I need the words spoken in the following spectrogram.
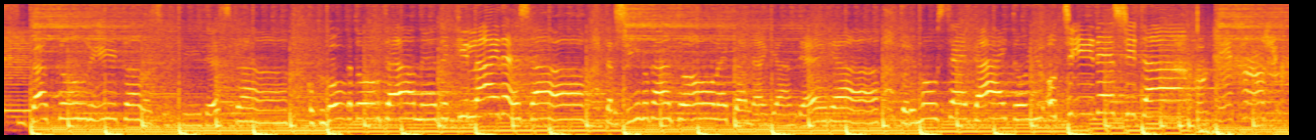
すがトリカは好きですか?」国語がどうためで嫌いでした。正しいのがどれか悩んでりゃどれも不正解というオチでした。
